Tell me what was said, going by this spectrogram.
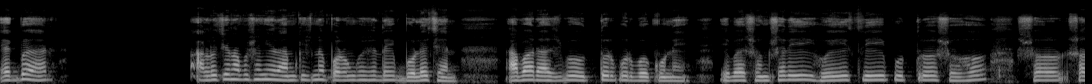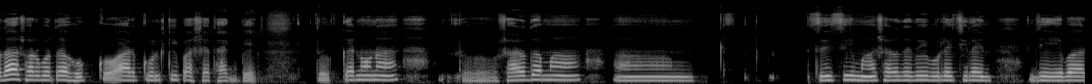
একবার আলোচনা প্রসঙ্গে রামকৃষ্ণ পরমহংসদেব বলেছেন আবার আসব উত্তর পূর্ব কোণে। এবার সংসারেই হয়ে স্ত্রী পুত্র সহ সদা সর্বদা হুক্ক আর কলকি পাশে থাকবে। তো কেননা, তো সারদা মা শ্রী শ্রী মা সারদা দেবী বলেছিলেন যে এবার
